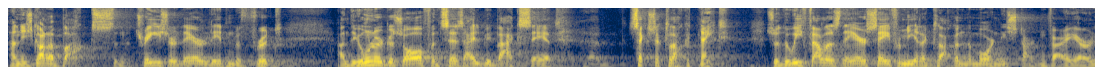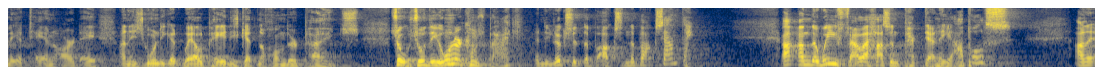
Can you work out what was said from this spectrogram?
And he's got a box, and the trees are there laden with fruit. And the owner goes off and says, I'll be back, say, at um, six o'clock at night. So the wee fella's there, say, from eight o'clock in the morning. He's starting very early, a 10 hour day, and he's going to get well paid. He's getting a hundred pounds. So, so the owner comes back and he looks at the box, and the box empty. And the wee fella hasn't picked any apples. And I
